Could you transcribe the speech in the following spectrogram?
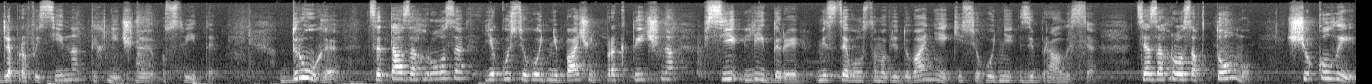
для професійно-технічної освіти. Друге, це та загроза, яку сьогодні бачать практично всі лідери місцевого самоврядування, які сьогодні зібралися. Ця загроза в тому, що коли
